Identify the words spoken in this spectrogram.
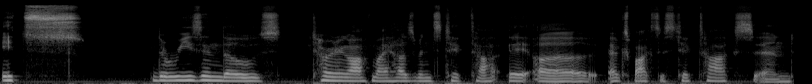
It's the reason those turning off my husband's TikTok, eh, uh, Xbox's TikToks and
